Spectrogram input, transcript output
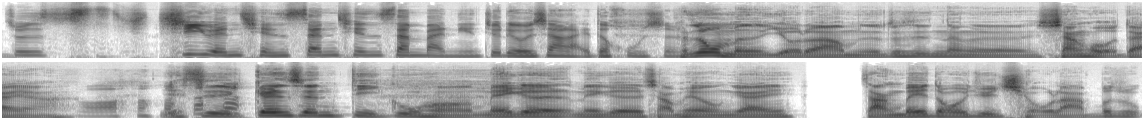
就是西元前三千三百年就留下来的护身符？可是我们有的啊，我们的就是那个香火袋啊，哦，也是根深蒂固哈。每个每个小朋友应该长辈都会去求啦，不不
